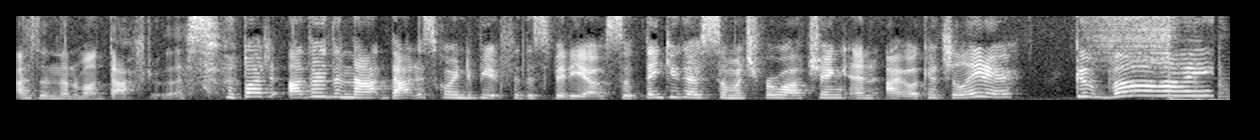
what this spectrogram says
as in then a month after this. but other than that, that is going to be it for this video. So thank you guys so much for watching and I will catch you later. Goodbye!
